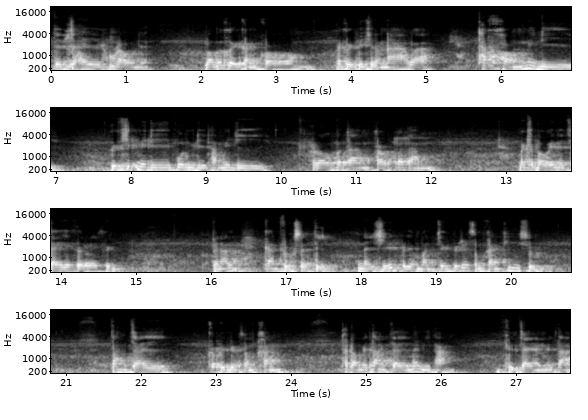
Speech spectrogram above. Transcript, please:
แต่ใจของเราเนี่ย เราไม่เคยกันกรอง ไม่เคยพิจารณาว่า ถ้าของไม่ดีคือคิดไม่ดีพูดไม่ดีทำไม่ดี เราก็ตามเขาก็ตามมันจะมาไว้ในใจจะเกิดอะไรขึ้น เพราะนั้นการฝึกสติในชีวิตประจำวันจึงเป็นเรื่องสำคัญที่สุดตั้งใจก็เป็นเรื่องสำคัญ ถ้าเราไม่ตั้งใจไม่มีทาง คือใจมันไม่ตั้ง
